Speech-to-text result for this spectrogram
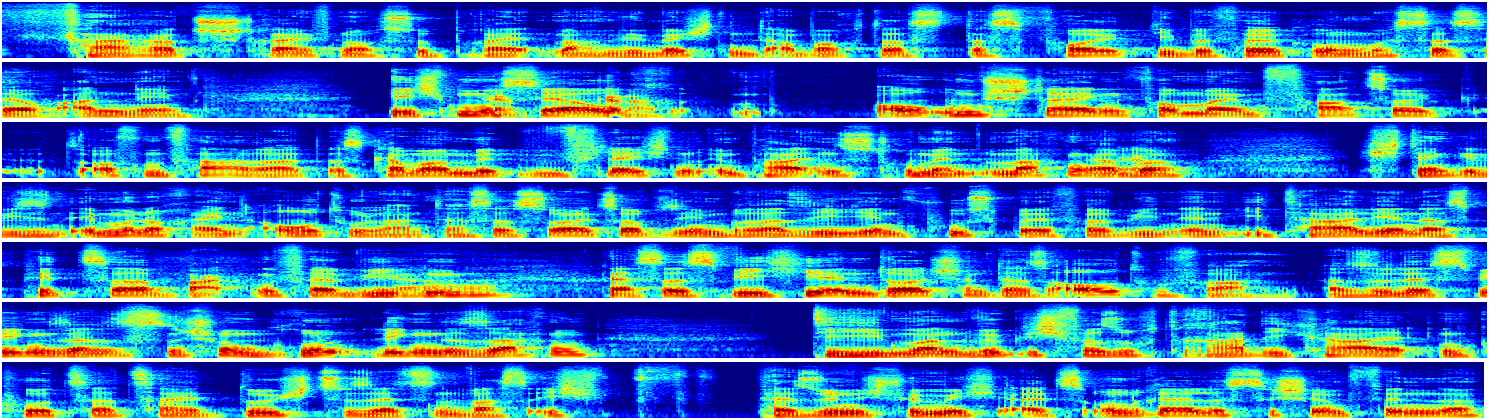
Fahrradstreifen auch so breit machen, wir möchten, aber auch das, das Volk, die Bevölkerung muss das ja auch annehmen. Ich muss ja, Ja, auch, auch umsteigen von meinem Fahrzeug auf ein Fahrrad. Das kann man mit vielleicht ein paar Instrumenten machen, aber Ja. ich denke, wir sind immer noch ein Autoland. Das ist so, als ob sie in Brasilien Fußball verbieten, in Italien das Pizza-Backen verbieten. Ja. Das ist wie hier in Deutschland das Autofahren. Also deswegen, das sind schon grundlegende Sachen, die man wirklich versucht, radikal in kurzer Zeit durchzusetzen, was ich persönlich für mich als unrealistisch empfinde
